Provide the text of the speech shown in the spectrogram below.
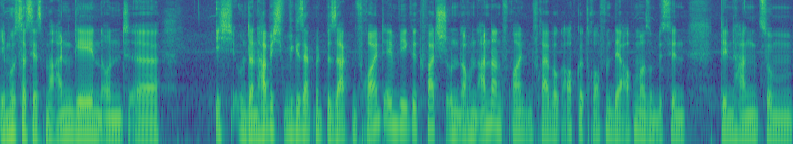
ich muss das jetzt mal angehen und äh, ich, und dann habe ich, wie gesagt, mit besagtem Freund irgendwie gequatscht und noch einen anderen Freund in Freiburg auch getroffen, der auch immer so ein bisschen den Hang zum,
